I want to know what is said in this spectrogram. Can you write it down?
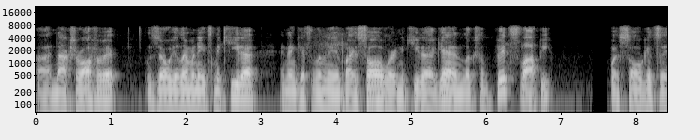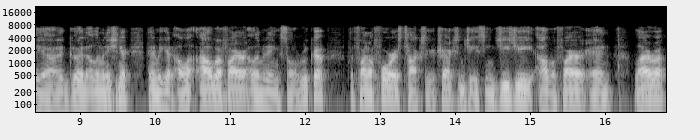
uh, knocks her off of it. Zoey eliminates Nikita and then gets eliminated by Sol, where Nikita again looks a bit sloppy, but Sol gets a uh, good elimination here. Then we get Al- Alba Fyre eliminating Sol Ruca. The final four is Toxic Attraction, Jacy and Gigi, Alba Fyre, and Lyra.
